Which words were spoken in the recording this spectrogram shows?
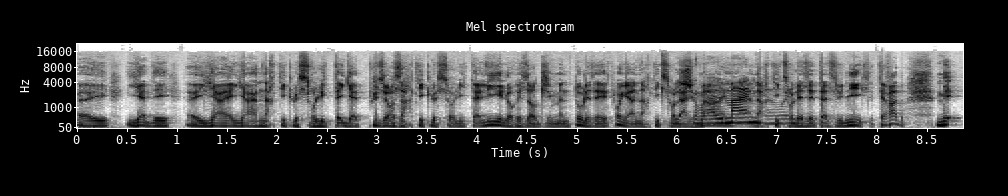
euh, il y a des, euh, il, y a, il y a un article sur l'Italie, il y a plusieurs articles sur l'Italie, le Risorgimento, les années il y a un article sur l'Allemagne, un article sur les États-Unis, etc. Mais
